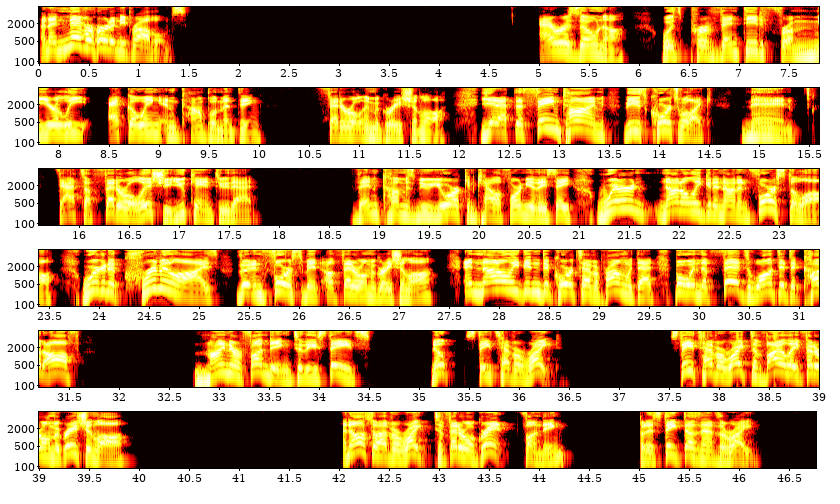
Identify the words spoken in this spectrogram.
And I never heard any problems. Arizona was prevented from merely echoing and complimenting federal immigration law. Yet at the same time, these courts were like, man, that's a federal issue. You can't do that. Then comes New York and California. They say, we're not only going to not enforce the law, we're going to criminalize the enforcement of federal immigration law. And not only didn't the courts have a problem with that, but when the feds wanted to cut off minor funding to these states, nope, states have a right. States have a right to violate federal immigration law and also have a right to federal grant funding, but a state doesn't have the right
